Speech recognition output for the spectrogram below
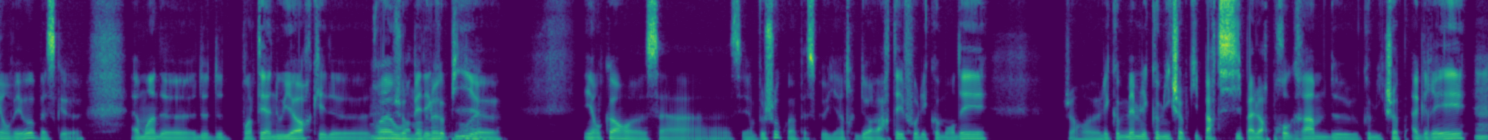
en VO parce que à moins de, de, de te pointer à New York et de, de Ouais, choper des copies ouais. euh, et encore euh, ça c'est un peu chaud quoi parce qu'il y a un truc de rareté faut les commander. Genre euh, les même les comic shops qui participent à leur programme de comic shop agréé Mm.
